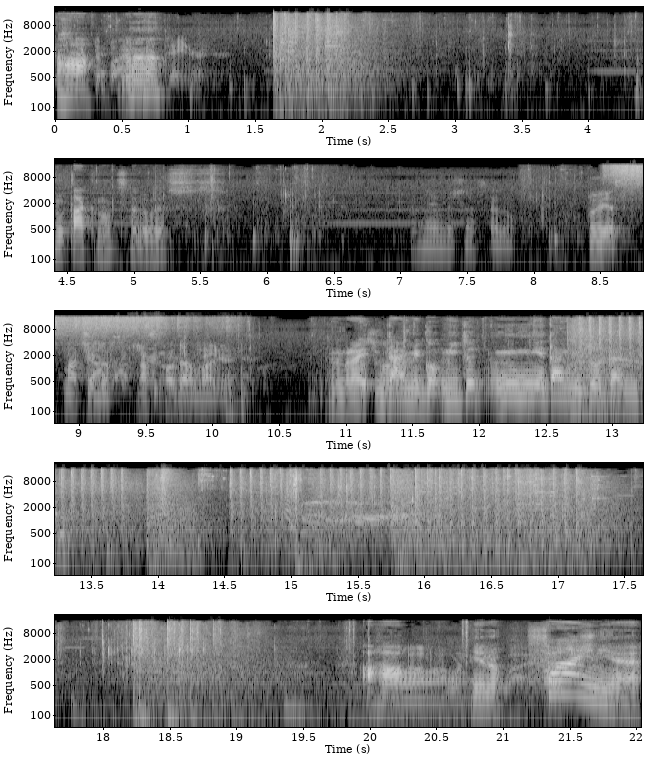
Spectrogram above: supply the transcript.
Aha. Protect the bio container. no tak, no celu jest. Powinien być na celu. Tu jest, macie go, na schodach wali. Dobra, i- daj mi go, mi to, nie daj mi go, daj mi go. Aha, nie no, fajnie,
